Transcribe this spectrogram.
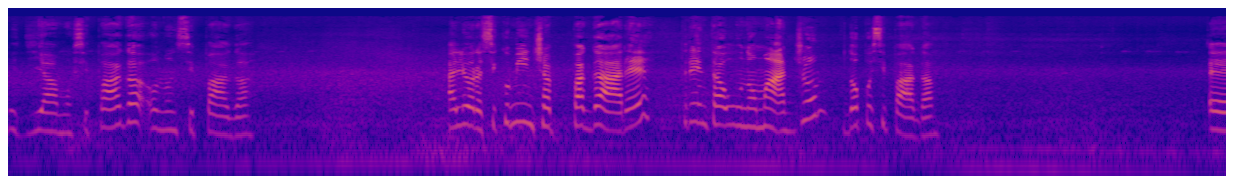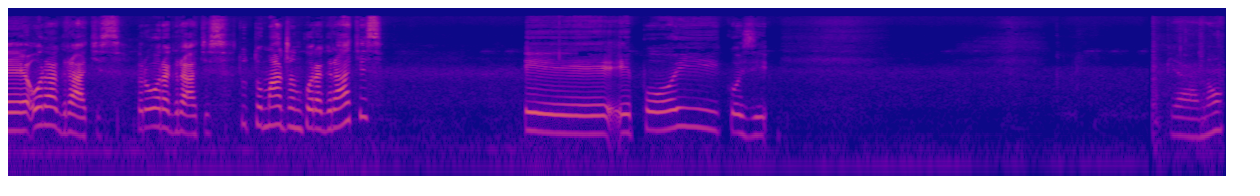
Vediamo, si paga o non si paga? Allora, si comincia a pagare 31 maggio, dopo si paga. Eh, ora gratis, per ora gratis. Tutto maggio ancora gratis. E, e poi così. Piano.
